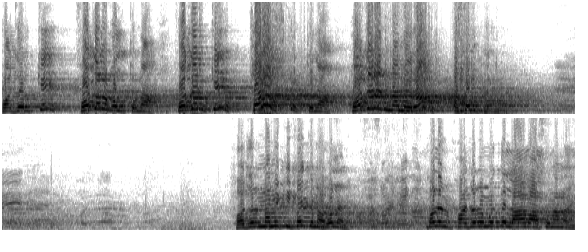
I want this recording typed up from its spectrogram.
ফজরকে ফজর বলতো না, ফজরকে ফরজ করতো না, ফজরের নামে রব আসল খেত। ফজরের নামে কি খাইতো না, বলেন। বলেন, ফজরের মধ্যে লাভ আছে না নাই?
